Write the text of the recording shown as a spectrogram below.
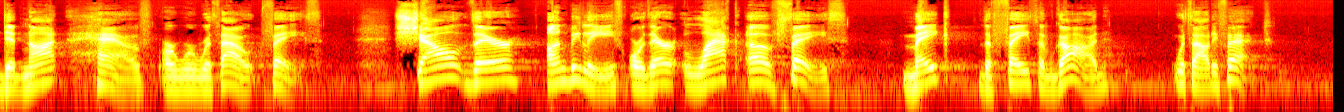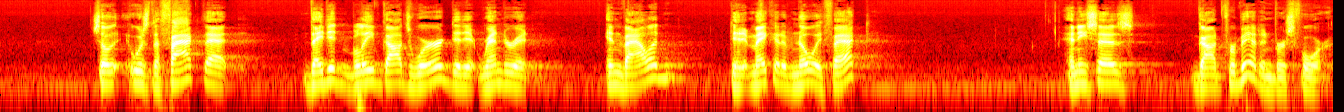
did not have or were without faith, shall their unbelief or their lack of faith make the faith of God without effect? So it was the fact that they didn't believe God's word, did it render it invalid? Did it make it of no effect? And he says, God forbid in verse 4.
